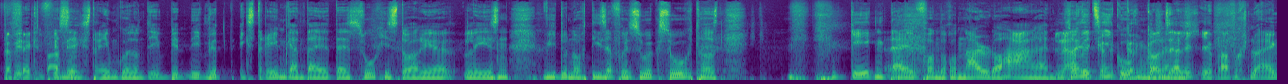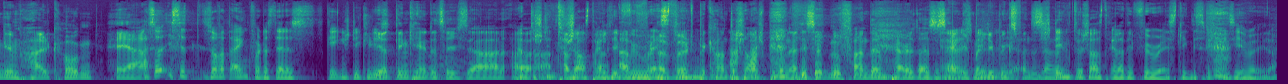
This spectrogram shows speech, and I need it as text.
perfekt Finde ich passen. extrem gut und ich, ich würde extrem gern deine, deine Suchhistorie lesen, wie du nach dieser Frisur gesucht hast. Gegenteil von Ronaldo Haaren. Nein, so ich, ich googeln ganz wahrscheinlich. ehrlich, ich habe einfach nur eingegeben, Hulk Hogan her. Also ist dir sofort eingefallen, dass der das Gegenstück ja, ist? den kenne ich tatsächlich sehr. Ja, das stimmt, du schaust relativ viel ein, ein Wrestling. weltbekannter Schauspieler. Ne? Ich sage nur Thunder in Paradise, das ist Ja, eigentlich mein stimmt, Lieblingsfantasy. ja, Stimmt, du schaust relativ viel Wrestling, das vergesse ich immer wieder.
